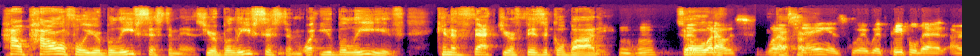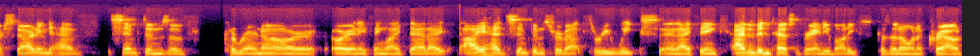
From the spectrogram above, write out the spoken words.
how powerful your belief system is. Your belief system, what you believe, can affect your physical body. hmm So So what I was what oh, I was sorry. saying is with, with people that are starting to have symptoms of corona or or anything like that, I I had symptoms for about three weeks, and I think I haven't been tested for antibodies because I don't want to crowd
